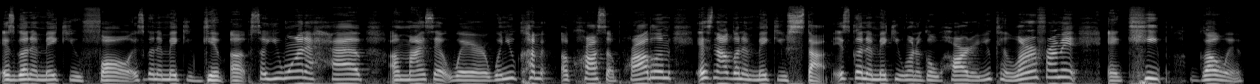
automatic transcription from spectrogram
it's going to make you fall it's going to make you give up. So you want to have a mindset where when you come across a problem it's not going to make you stop it's going to make you want to go harder. You can learn from it and keep going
